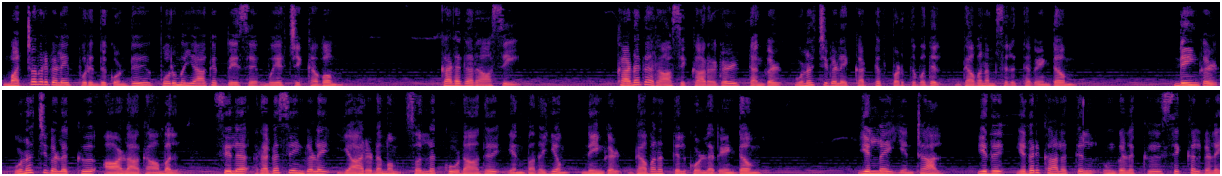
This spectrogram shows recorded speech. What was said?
மற்றவர்களை புரிந்து கொண்டு பொறுமையாக பேச முயற்சிக்கவும். கடக ராசி. கடக ராசிக்காரர்கள் தங்கள் உணர்ச்சிகளை கட்டுப்படுத்துவதில் கவனம் செலுத்த வேண்டும். நீங்கள் உணர்ச்சிகளுக்கு ஆளாகாமல் சில ரகசியங்களை யாரிடமும் சொல்லக்கூடாது என்பதையும் நீங்கள் கவனத்தில் கொள்ள வேண்டும். இல்லை என்றால் இது எதிர்காலத்தில் உங்களுக்கு சிக்கல்களை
